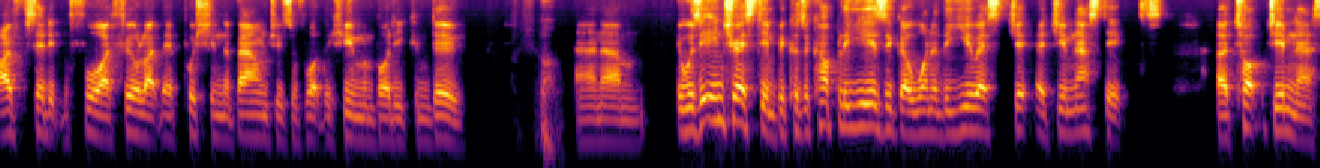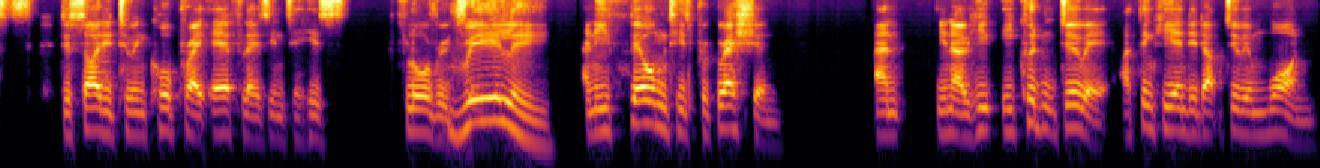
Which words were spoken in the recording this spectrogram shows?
i've said it before i feel like they're pushing the boundaries of what the human body can do. Sure. and um it was interesting because a couple of years ago one of the us gy- uh, gymnastics uh, top gymnasts decided to incorporate air flares into his floor routine. Really? And he filmed his progression. And you know he he couldn't do it. I think he ended up doing one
